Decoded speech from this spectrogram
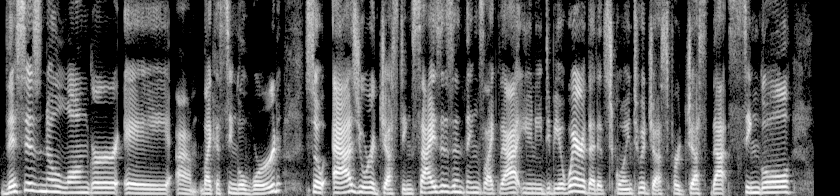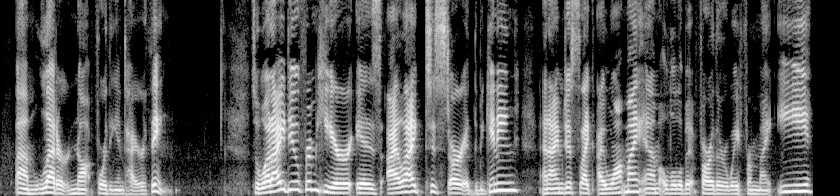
this is no longer a um, like a single word. So as you're adjusting sizes and things like that, you need to be aware that it's going to adjust for just that single um, letter, not for the entire thing. So what I do from here is I like to start at the beginning and I'm just like, I want my M a little bit farther away from my E,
